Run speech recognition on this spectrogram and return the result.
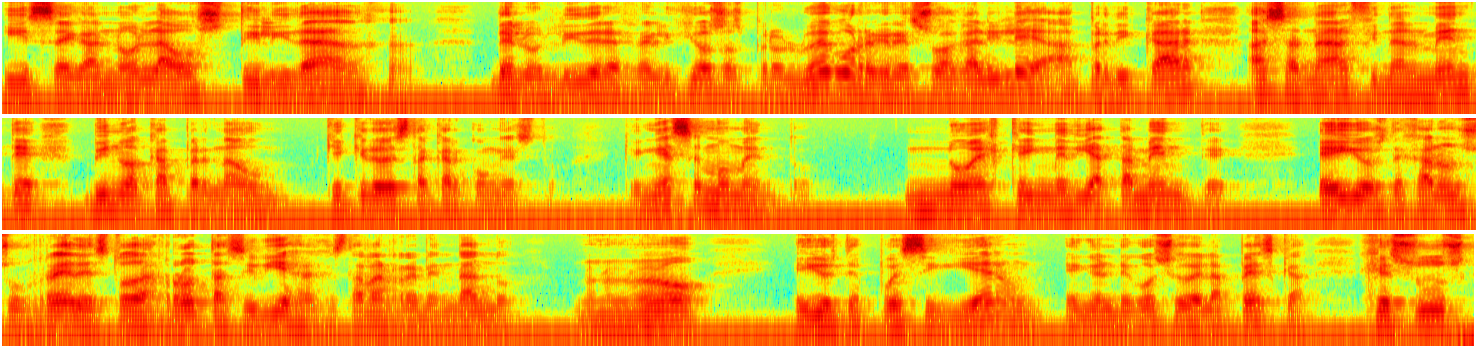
y se ganó la hostilidad de los líderes religiosos, pero luego regresó a Galilea a predicar, a sanar, finalmente vino a Capernaum. ¿Qué quiero destacar con esto? Que en ese momento no es que inmediatamente ellos dejaron sus redes todas rotas y viejas que estaban remendando. No, no, no, no. Ellos después siguieron en el negocio de la pesca. Jesús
